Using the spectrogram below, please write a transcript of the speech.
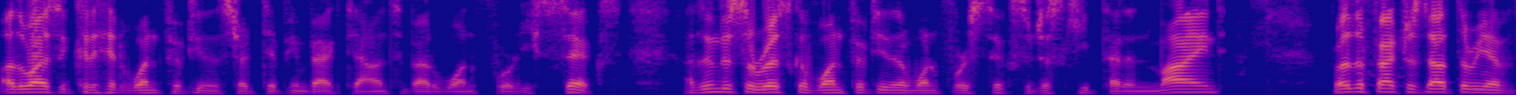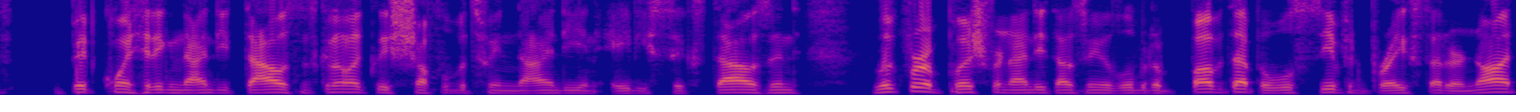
Otherwise, it could hit 150 and start dipping back down to about 146. I think there's a risk of 150 to 146, so just keep that in mind. For other factors out there, we have Bitcoin hitting 90,000. It's going to likely shuffle between 90 and 86,000. Look for a push for 90,000, maybe a little bit above that, but we'll see if it breaks that or not.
